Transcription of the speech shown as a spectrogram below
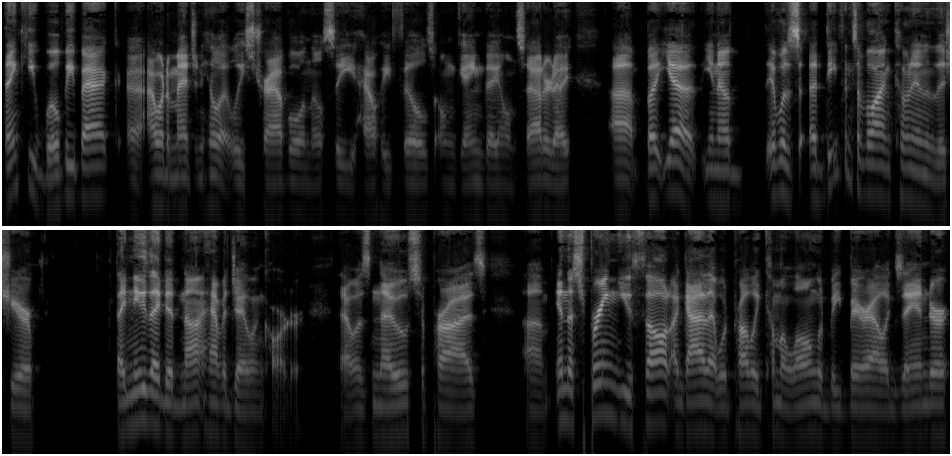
Think he will be back. Uh, I would imagine he'll at least travel and they'll see how he feels on game day on Saturday. Uh, but yeah, you know, it was a defensive line coming into this year. They knew they did not have a Jalen Carter. That was no surprise. Um, in the spring, you thought a guy that would probably come along would be Bear Alexander.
